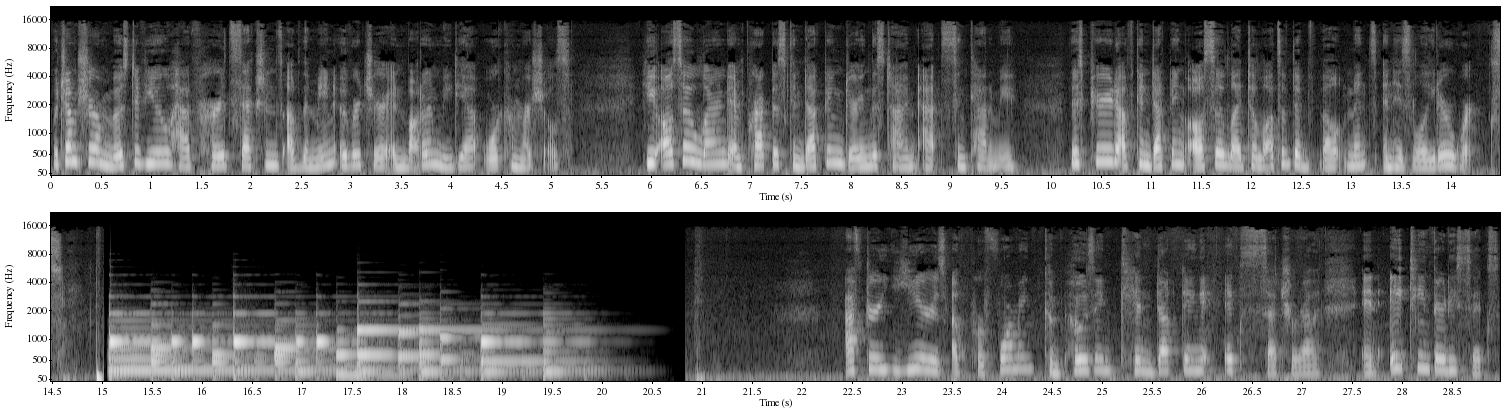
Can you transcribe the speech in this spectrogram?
which I'm sure most of you have heard sections of the main overture in modern media or commercials. He also learned and practiced conducting during this time at Székely. This period of conducting also led to lots of developments in his later works. After years of performing, composing, conducting, etc., in 1836,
